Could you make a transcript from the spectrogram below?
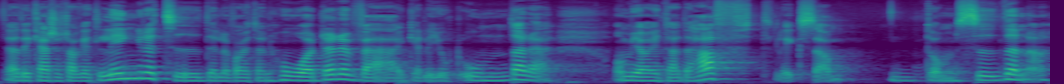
Det hade kanske tagit längre tid eller varit en hårdare väg eller gjort ondare om jag inte hade haft liksom, de sidorna.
